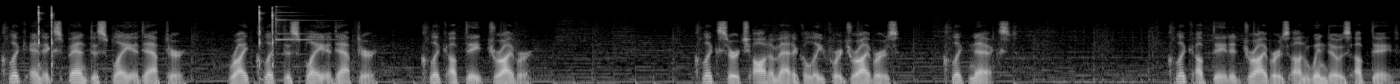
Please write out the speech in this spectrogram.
Click and expand display adapter, right click display adapter, click update driver. Click search automatically for drivers, click next. Click updated drivers on Windows Update.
